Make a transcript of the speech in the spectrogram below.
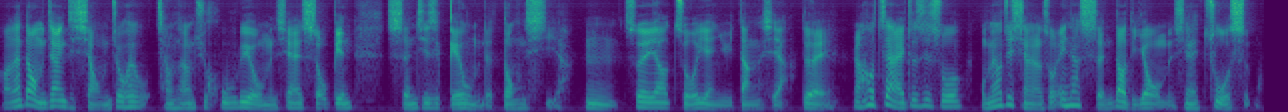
好，那当我们这样子想，我们就会常常去忽略我们现在手边神其实给我们的东西啊。嗯，所以要着眼于当下。对，然后再来就是说，我们要去想想说，诶，那神到底要我们现在做什么？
